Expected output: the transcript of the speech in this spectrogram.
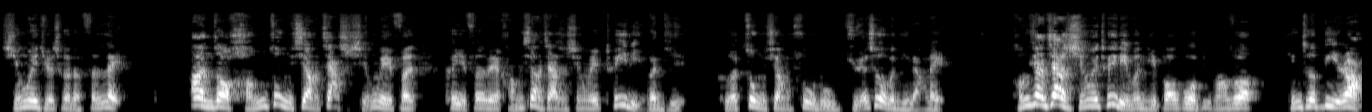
行为决策的分类。按照横纵向驾驶行为分，可以分为横向驾驶行为推理问题和纵向速度决策问题两类。横向驾驶行为推理问题包括，比方说停车避让、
